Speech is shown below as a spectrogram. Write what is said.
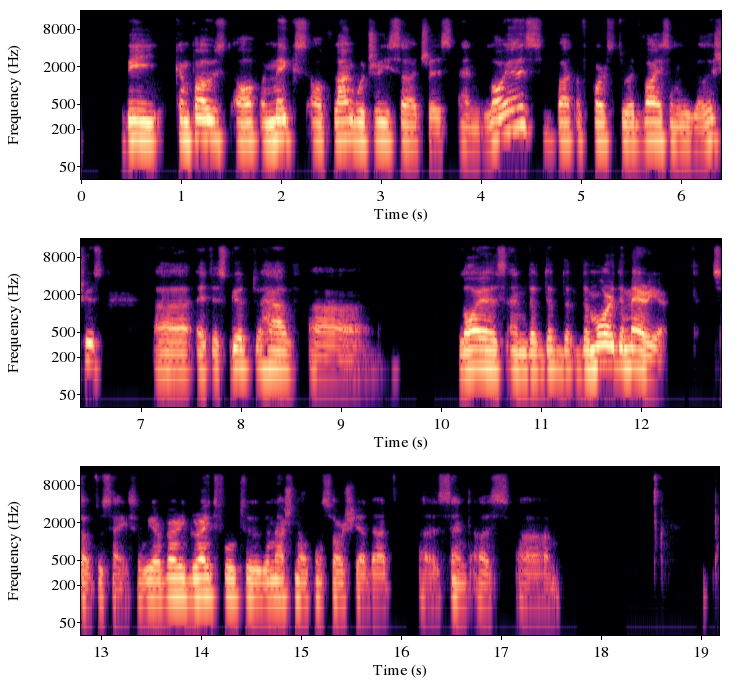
be composed of a mix of language researchers and lawyers, but of course to advise on legal issues, uh, it is good to have uh, lawyers and the, the, the, more the merrier, so to say. So we are very grateful to the national consortia that uh, sent us um,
